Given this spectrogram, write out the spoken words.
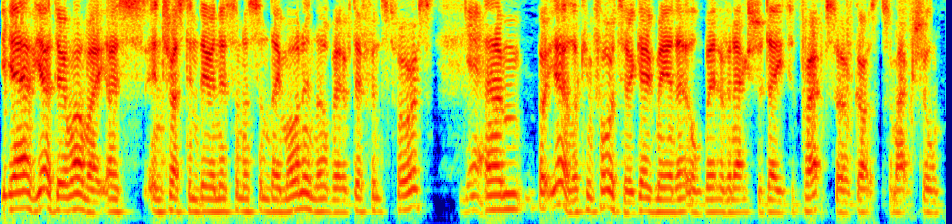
Yeah, yeah, doing well, mate. It's interesting doing this on a Sunday morning, a little bit of difference for us. Yeah. Um, but yeah, looking forward to it. Gave me a little bit of an extra day to prep, so I've got some actual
